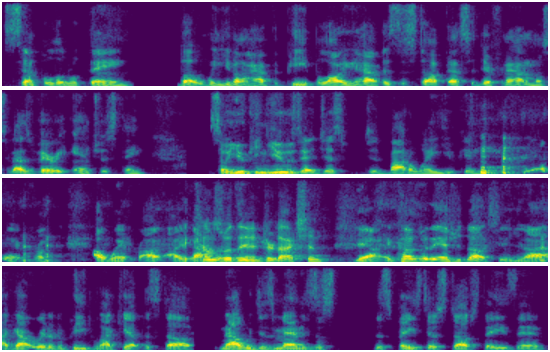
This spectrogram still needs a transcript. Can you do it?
simple little thing. But when you don't have the people, all you have is the stuff. That's a different animal. So that's very interesting. So you can use that. Just, just by the way, you can. Went from. I went. From, I, I it comes with an introduction. Yeah, it comes with the introduction. You know, I got rid of the people. I kept the stuff. Now we just manage the, the space their stuff stays in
